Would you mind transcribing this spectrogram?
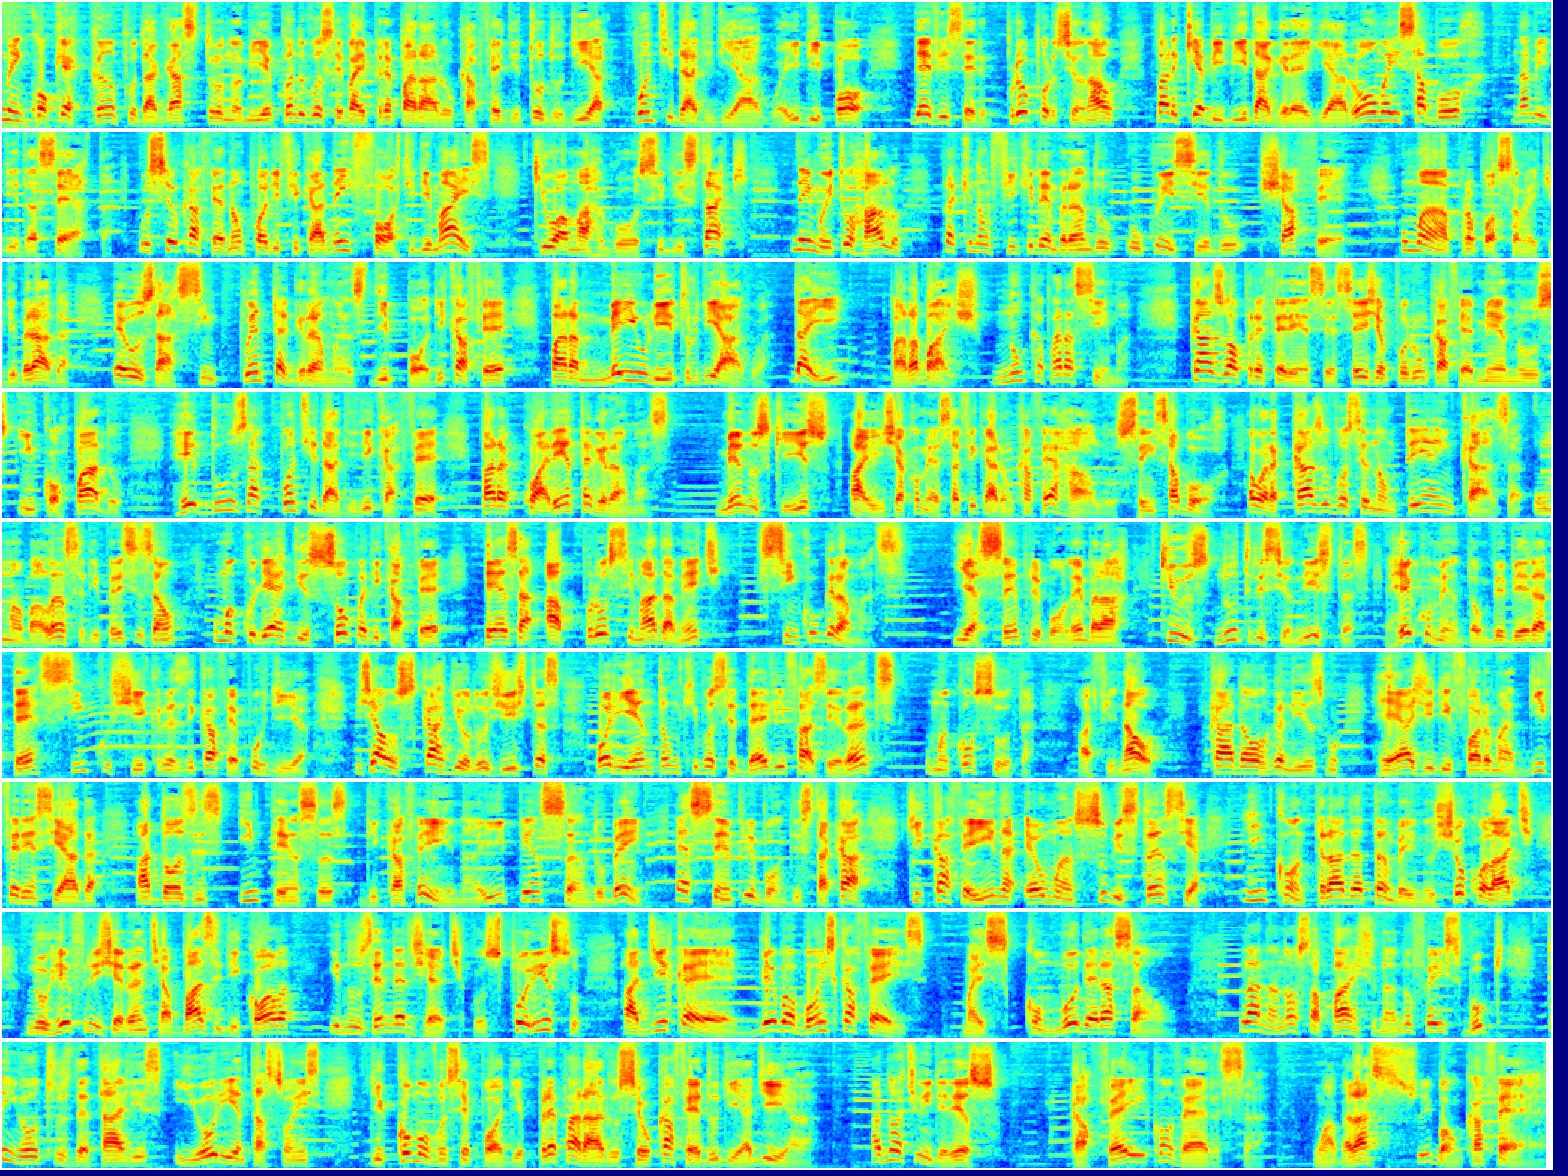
Como em qualquer campo da gastronomia, quando você vai preparar o café de todo dia, a quantidade de água e de pó deve ser proporcional para que a bebida agregue aroma e sabor na medida certa. O seu café não pode ficar nem forte demais, que o amargor se destaque, nem muito ralo, para que não fique lembrando o conhecido chafé. Uma proporção equilibrada é usar 50 gramas de pó de café para meio litro de água. Daí para baixo, nunca para cima. Caso a preferência seja por um café menos encorpado, reduza a quantidade de café para 40 gramas. Menos que isso, aí já começa a ficar um café ralo, sem sabor. Agora, caso você não tenha em casa uma balança de precisão, uma colher de sopa de café pesa aproximadamente 5 gramas. E é sempre bom lembrar que os nutricionistas recomendam beber até 5 xícaras de café por dia. Já os cardiologistas orientam que você deve fazer antes uma consulta. Afinal, cada organismo reage de forma diferenciada a doses intensas de cafeína. E pensando bem, é sempre bom destacar que cafeína é uma substância encontrada também no chocolate, no refrigerante à base de cola e nos energéticos. Por isso, a dica é: beba bons cafés, mas com moderação. Lá na nossa página no Facebook tem outros detalhes e orientações de como você pode preparar o seu café do dia a dia. Anote o endereço Café e Conversa. Um abraço e bom café.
